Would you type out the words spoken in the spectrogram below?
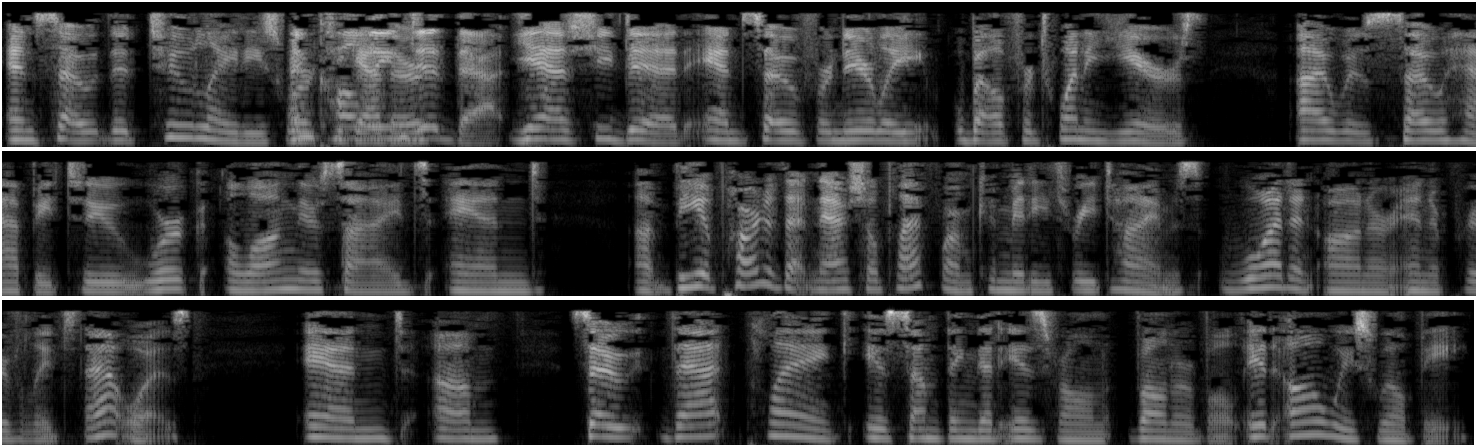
And so the two ladies worked and Colleen together. did that. Yes, she did. And so for nearly, well, for 20 years, I was so happy to work along their sides and uh, be a part of that national platform committee three times. What an honor and a privilege that was. And, um, so that plank is something that is vulnerable. It always will be.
